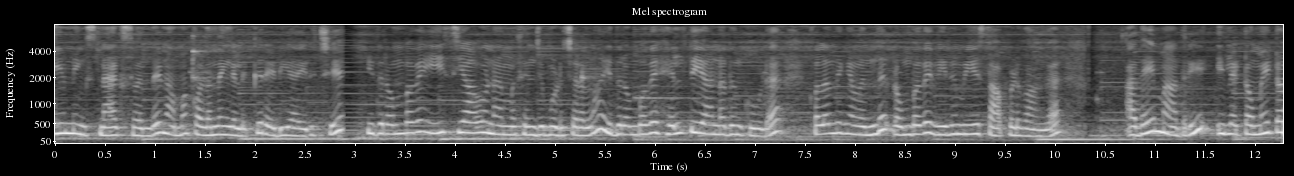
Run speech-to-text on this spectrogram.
ஈவினிங் ஸ்நாக்ஸ் வந்து நம்ம குழந்தைங்களுக்கு ரெடி ஆயிடுச்சு. இது ரொம்பவே ஈஸியாகவும் நம்ம செஞ்சு முடிச்சிடலாம். இது ரொம்பவே ஹெல்த்தியானதும் கூட குழந்தைங்க வந்து ரொம்பவே விரும்பியே சாப்பிடுவாங்க. அதே மாதிரி இதில் டொமேட்டோ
